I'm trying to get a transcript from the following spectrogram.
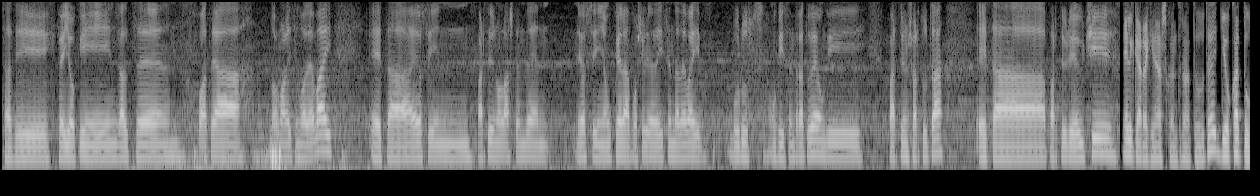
Zatik peiokin galtzen joatea normala izango da bai, eta eozin partidu nola hasten den eozin aukera posibilitatea izen da bai buruz ongi zentratu ongi partidun sartuta, eta partiduri eutxi. Elkarrekin asko entrenatu dute, jokatu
